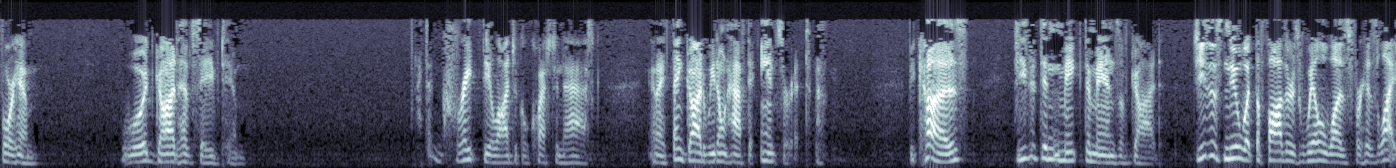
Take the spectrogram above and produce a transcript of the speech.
for him, would God have saved him? That's a great theological question to ask. And I thank God we don't have to answer it. Because Jesus didn't make demands of God. Jesus knew what the Father's will was for his life.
